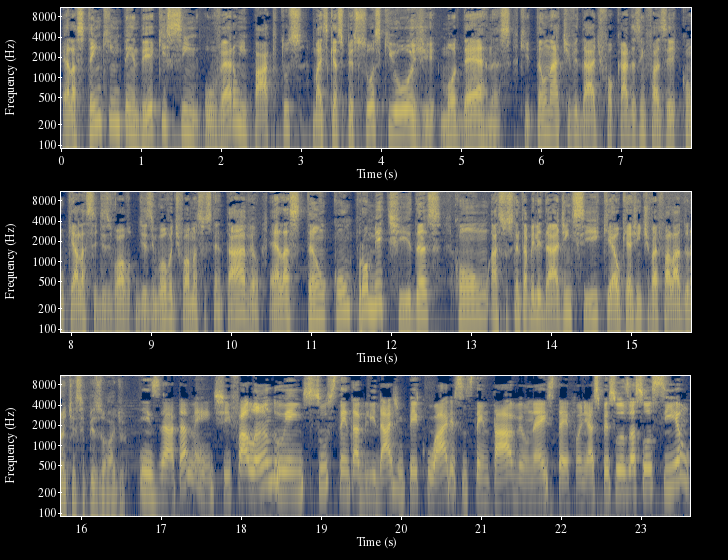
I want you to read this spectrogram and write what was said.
elas têm que entender que sim, houveram impactos, mas que as pessoas que hoje, modernas, que estão na atividade focadas em fazer com que ela se desenvolva, desenvolva de forma sustentável, elas estão comprometidas com a sustentabilidade em si, que é o que a gente vai falar durante esse episódio. Exatamente. Falando em sustentabilidade, em pecuária sustentável, né, Stephanie? As pessoas associam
